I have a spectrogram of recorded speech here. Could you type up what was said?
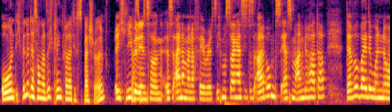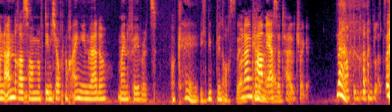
Und ich finde, der Song an sich klingt relativ special. Ich liebe den Song. Ist einer meiner Favorites. Ich muss sagen, als ich das Album das erste Mal angehört habe, Devil by the Window und ein anderer Song, auf den ich auch noch eingehen werde, meine Favorites. Okay, ich liebe den auch sehr. Und dann kam mal erst der rein. Title Track Na. auf dem dritten Platz.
